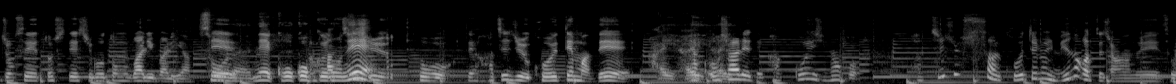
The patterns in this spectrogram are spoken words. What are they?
女性として仕事もバリバリやってそうだよね。広告のね。80そう。で80超えてまで、はいはい、なんかおしはゃれでかっこいいしなんか80歳超えてるように見えなかったじゃんあの映像。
